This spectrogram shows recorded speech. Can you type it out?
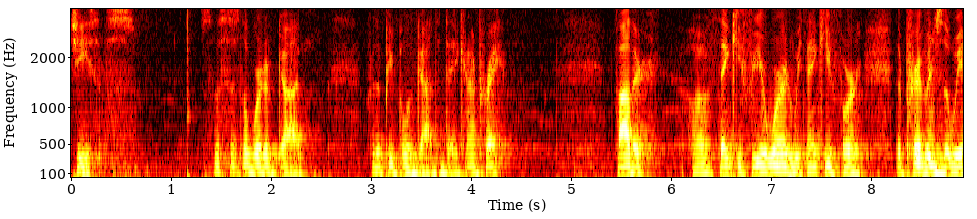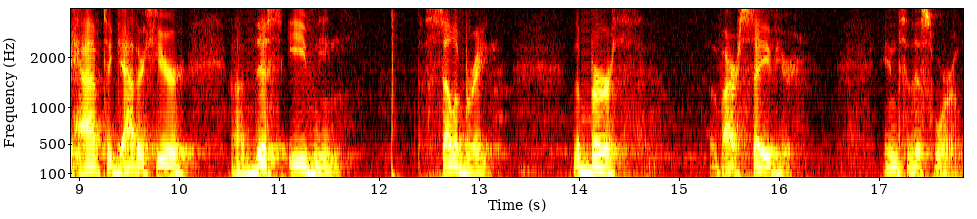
Jesus. So, this is the word of God for the people of God today. Can I pray? Father, oh, thank you for your word. We thank you for the privilege that we have to gather here uh, this evening to celebrate the birth of our Savior into this world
